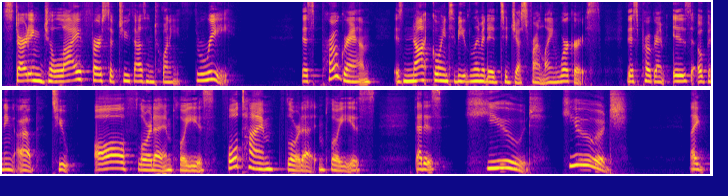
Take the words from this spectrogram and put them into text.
starting July 1st of 2023. This program is not going to be limited to just frontline workers. This program is opening up to all Florida employees, full-time Florida employees. That is huge, huge. Like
